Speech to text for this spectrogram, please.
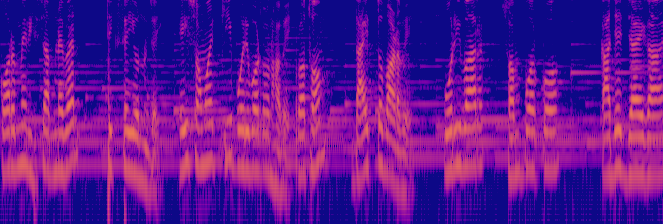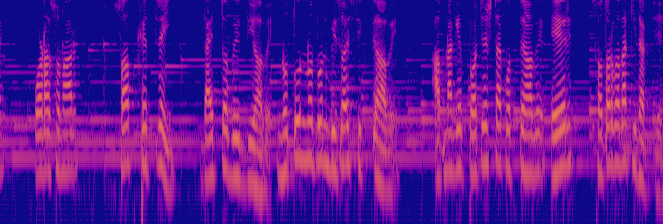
কর্মের হিসাব নেবেন ঠিক সেই অনুযায়ী। এই সময় কি পরিবর্তন হবে? প্রথম, দায়িত্ব বাড়বে। পরিবার, সম্পর্ক, কাজের জায়গায়, পড়াশোনার সব ক্ষেত্রেই দায়িত্ব বৃদ্ধি হবে। নতুন নতুন বিষয় শিখতে হবে। আপনাকে প্রচেষ্টা করতে হবে। এর সতর্কতা কি থাকছে?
